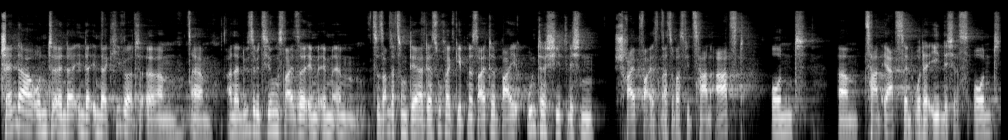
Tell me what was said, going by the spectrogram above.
Gender und in der, in der, in der Keyword-Analyse ähm, ähm, beziehungsweise im, im, im Zusammensetzung der, der Suchergebnisseite bei unterschiedlichen Schreibweisen, also was wie Zahnarzt und ähm, Zahnärztin oder ähnliches. Und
